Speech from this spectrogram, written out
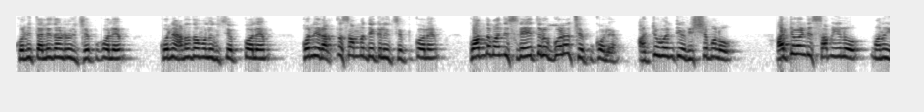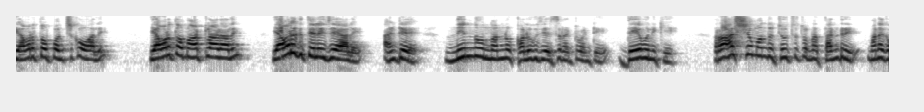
కొన్ని తల్లిదండ్రులు చెప్పుకోలేం కొన్ని అన్నదమ్ములకు చెప్పుకోలేం కొన్ని రక్త సంబంధికులకు చెప్పుకోలేం కొంతమంది స్నేహితులకు కూడా చెప్పుకోలేం. అటువంటి విషయంలో అటువంటి సమయంలో మనం ఎవరితో పంచుకోవాలి? ఎవరితో మాట్లాడాలి? ఎవరికి తెలియజేయాలి? అంటే నిన్ను నన్ను కలుగు చేసినటువంటి దేవునికి రహస్యమందు చూచుతున్న తండ్రి మనకు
